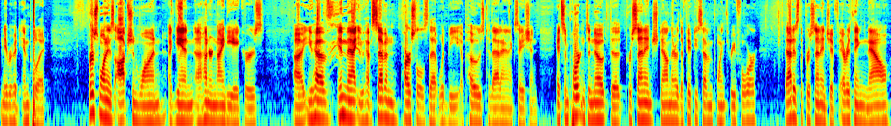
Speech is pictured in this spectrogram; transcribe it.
neighborhood input, first one is option one, again, 190 acres. Uh, You have, in that, you have seven parcels that would be opposed to that annexation. It's important to note the percentage down there, the 57.34, that is the percentage, if everything now,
